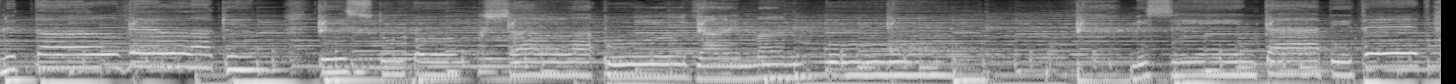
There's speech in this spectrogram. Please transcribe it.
nyt talvellakin, istun oksalla uljaimman puun. Missiin happy bit.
